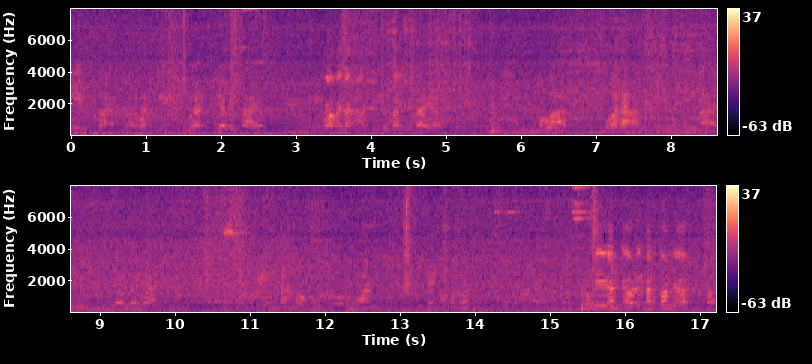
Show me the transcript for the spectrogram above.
ที่สารสารวัตรที่เพื่อนเพื่อนในค่ายครับว่าเป็นทหารจริงหรือไม่ใช่ครับเพราะว่า เพราะว่าถ้าหากไม่มีไม่มีมาหรือเดี๋ยวรายการพี่ผมถามน้องรู้เลยว่าเมื่อวานไหนน้องมาน้องโอเคงั้นเดี๋ยวในขั้นต้นนะครับ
